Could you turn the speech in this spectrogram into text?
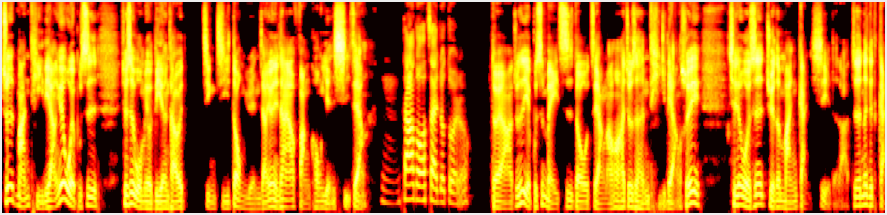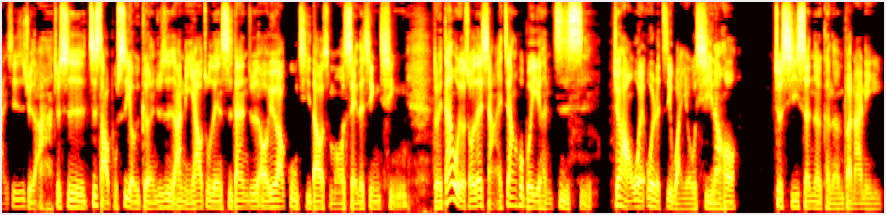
就是蛮体谅，因为我也不是，就是我们有敌人才会紧急动员这样，有点像要防空演习这样。嗯，大家都要在就对了。对啊，就是也不是每次都这样，然后他就是很体谅，所以其实我是觉得蛮感谢的啦。就是那个感谢是觉得啊，就是至少不是有一个人就是啊你要做这件事，但就是哦又要顾及到什么谁的心情。对，但我有时候在想，哎，这样会不会也很自私？就好像为为了自己玩游戏，然后就牺牲了可能本来你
